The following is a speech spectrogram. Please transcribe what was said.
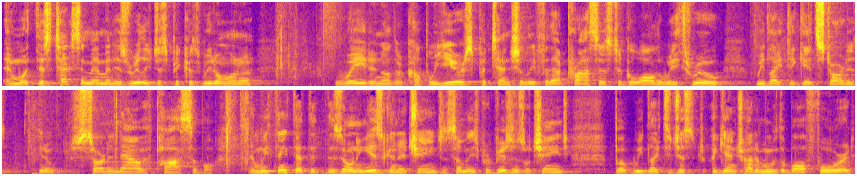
And what this text amendment is really just because we don't want to wait another couple years potentially for that process to go all the way through. We'd like to get started, you know, started now if possible. And we think that the- the zoning is going to change and some of these provisions will change, but we'd like to just, again, try to move the ball forward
